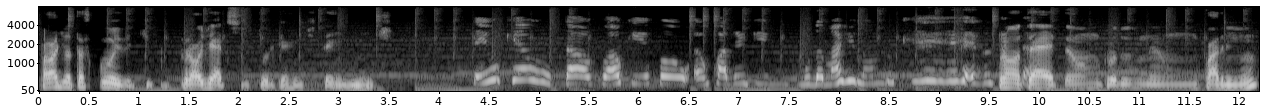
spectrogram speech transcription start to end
Falar de outras coisas, tipo projetos futuros que a gente tem em mente. Tem um que é o tal atual que foi, é um quadrinho que muda mais de nome do que. Do Pronto, tá. é, estamos produzindo um quadrinho.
